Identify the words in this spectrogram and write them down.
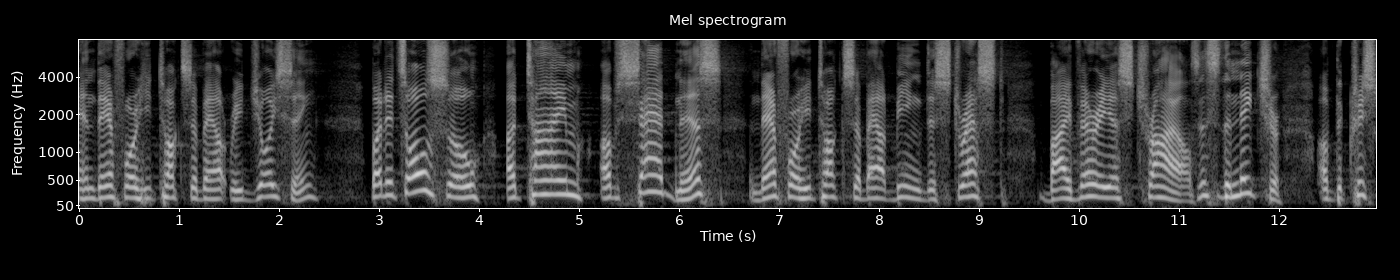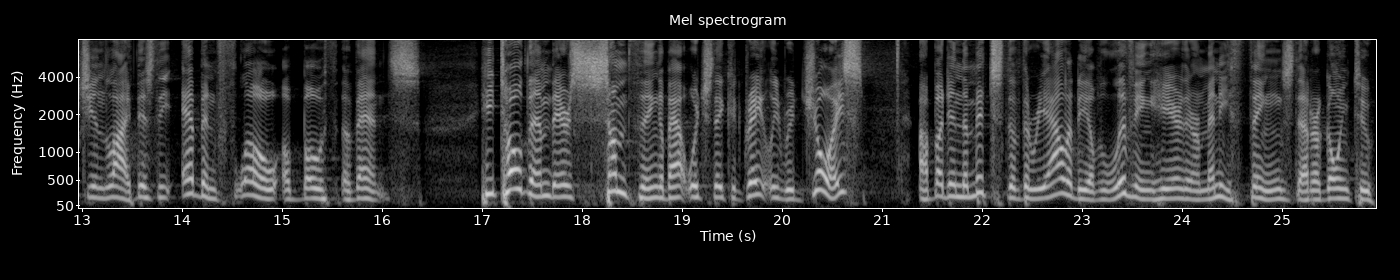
and therefore he talks about rejoicing but it's also a time of sadness, and therefore he talks about being distressed by various trials. This is the nature of the Christian life. There's the ebb and flow of both events. He told them there's something about which they could greatly rejoice, uh, but in the midst of the reality of living here, there are many things that are going to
